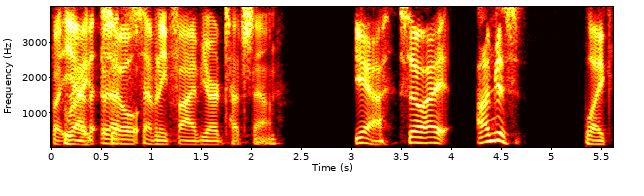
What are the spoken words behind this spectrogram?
But yeah, Right, th- that's so- seventy five yard touchdown. Yeah. So I I'm just like,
